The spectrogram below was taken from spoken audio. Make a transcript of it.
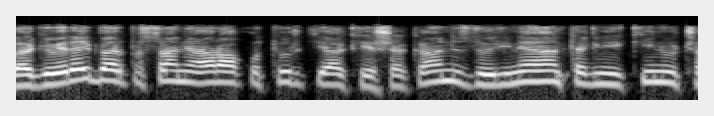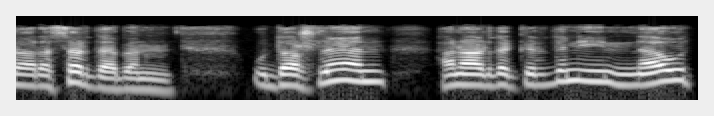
بەگوێرەی بەرپرسانی عێراق و تورکیا کێشەکان زۆرینەیان تەکنیکین و چارەسەر دەبن و دەشڵێن هەناردەکردنی نەوت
